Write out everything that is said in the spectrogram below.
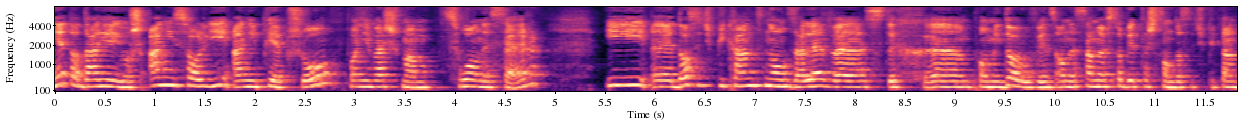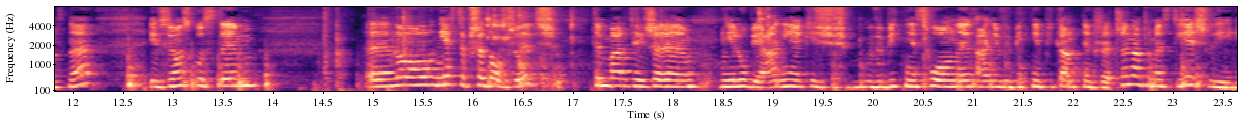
Nie dodaję już ani soli, ani pieprzu, ponieważ mam słony ser i e, dosyć pikantną zalewę z tych e, pomidorów, więc one same w sobie też są dosyć pikantne i w związku z tym e, no nie chcę przedobrzyć, tym bardziej, że nie lubię ani jakichś wybitnie słonych, ani wybitnie pikantnych rzeczy, natomiast jeśli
